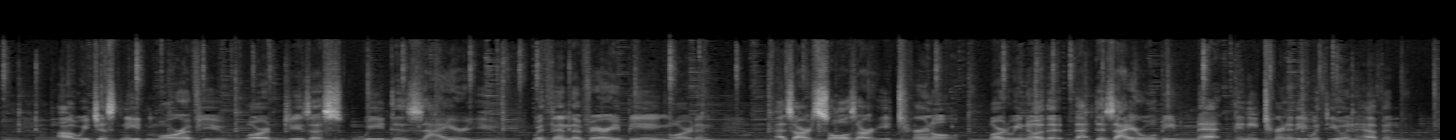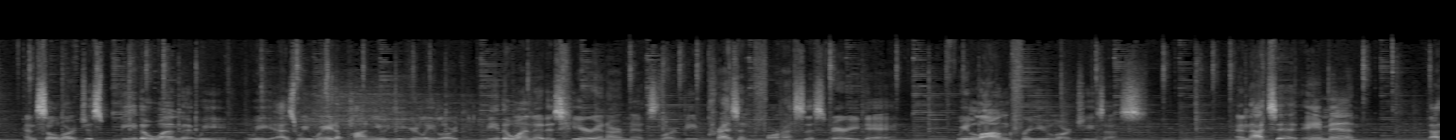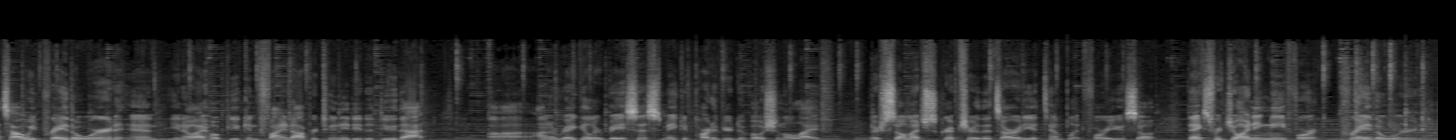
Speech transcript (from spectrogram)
Uh, we just need more of you. Lord Jesus, we desire you within the very being, Lord. And as our souls are eternal, Lord, we know that that desire will be met in eternity with you in heaven. And so, Lord, just be the one that we, we, as we wait upon you eagerly, Lord, be the one that is here in our midst, Lord. Be present for us this very day. We long for you, Lord Jesus. And that's it. Amen. That's how we pray the word. And, you know, I hope you can find opportunity to do that uh, on a regular basis. Make it part of your devotional life. There's so much scripture that's already a template for you. So thanks for joining me for Pray the Word.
